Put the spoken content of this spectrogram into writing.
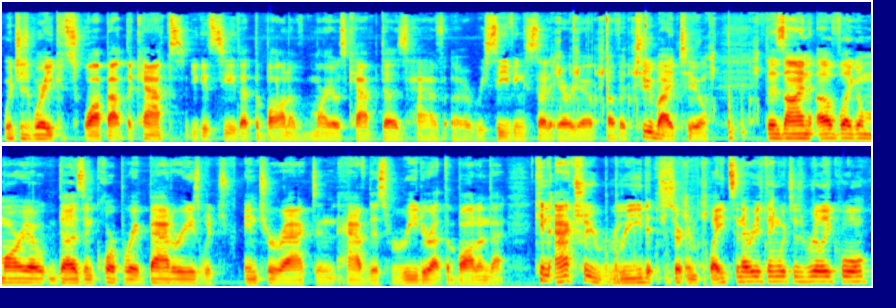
which is where you could swap out the caps. You can see that the bottom of Mario's cap does have a receiving stud area of a 2x2. The design of LEGO Mario does incorporate batteries which interact and have this reader at the bottom that can actually read certain plates and everything, which is really cool.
